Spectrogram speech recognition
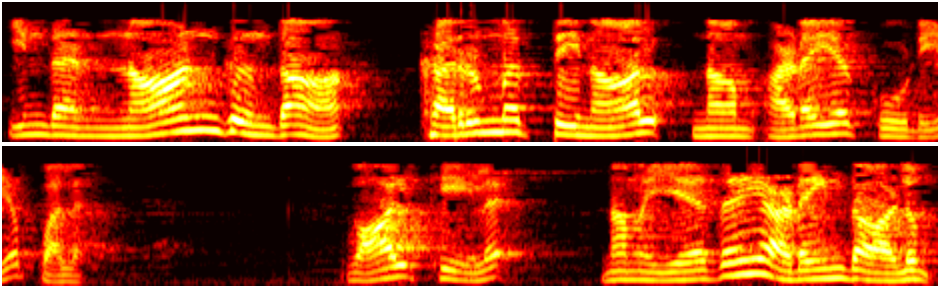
இந்த நான்கு தான் கர்மத்தினால் நாம் அடையக்கூடிய பலன். வாழ்க்கையில நம்ம எதை அடைந்தாலும்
